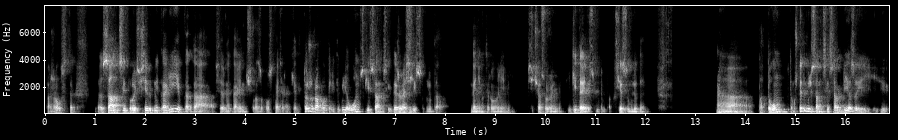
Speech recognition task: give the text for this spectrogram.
Пожалуйста. Санкции против Северной Кореи, когда Северная Корея начала запускать ракеты, тоже работали. Это были ООНовские санкции, даже Россия соблюдала до некоторого времени. Сейчас уже нет. И Китай соблюдал, все соблюдают. А потом, потому что это были санкции Совбеза и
